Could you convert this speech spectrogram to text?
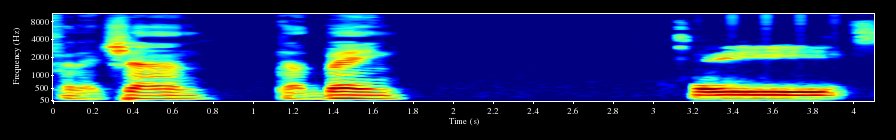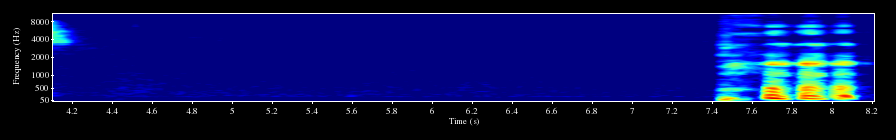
Fennec Chan, Cat Bane. Sí.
